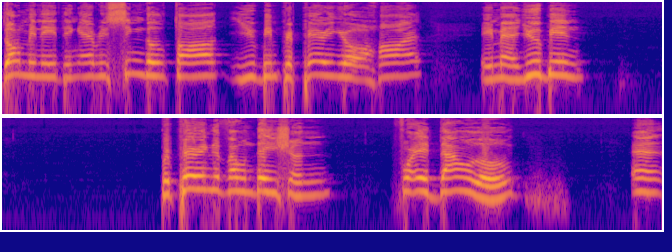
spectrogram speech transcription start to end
dominating every single thought. You've been preparing your heart. Amen. You've been preparing the foundation for a download. And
